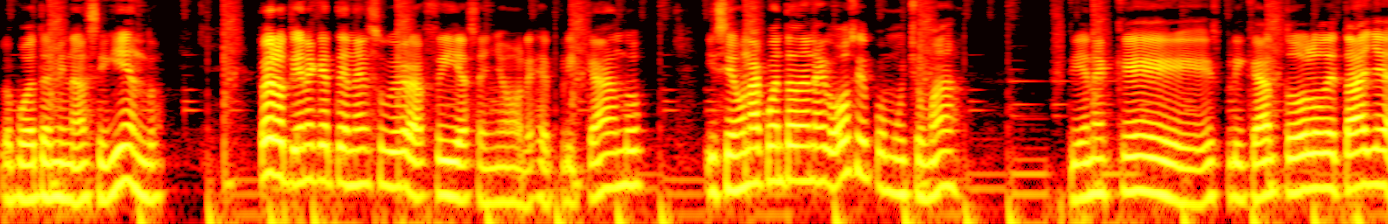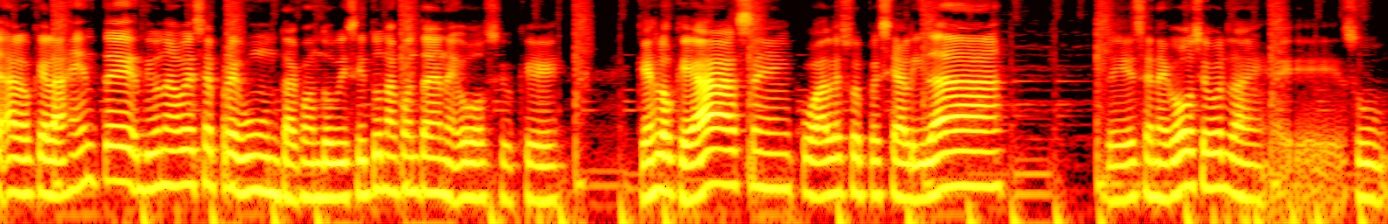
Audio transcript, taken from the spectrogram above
lo puede terminar siguiendo. Pero tiene que tener su biografía, señores, explicando. Y si es una cuenta de negocio, pues mucho más. Tiene que explicar todos los detalles a lo que la gente de una vez se pregunta cuando visita una cuenta de negocio. qué es lo que hacen, cuál es su especialidad de ese negocio, ¿verdad? Eh, su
